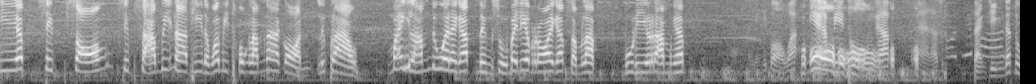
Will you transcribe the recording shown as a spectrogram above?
ทีครับ12 13 วินาที แต่ว่ามีธงล้ำหน้าก่อนหรือเปล่า ไม่ล้ำด้วยนะครับ1-0ไปเรียบร้อยครับสำหรับบุรีรัมย์ครับอย่างที่บอกว่าโอ้โหเนี่ยมีธงครับแหมแล้วแต่จริงถ้าดู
